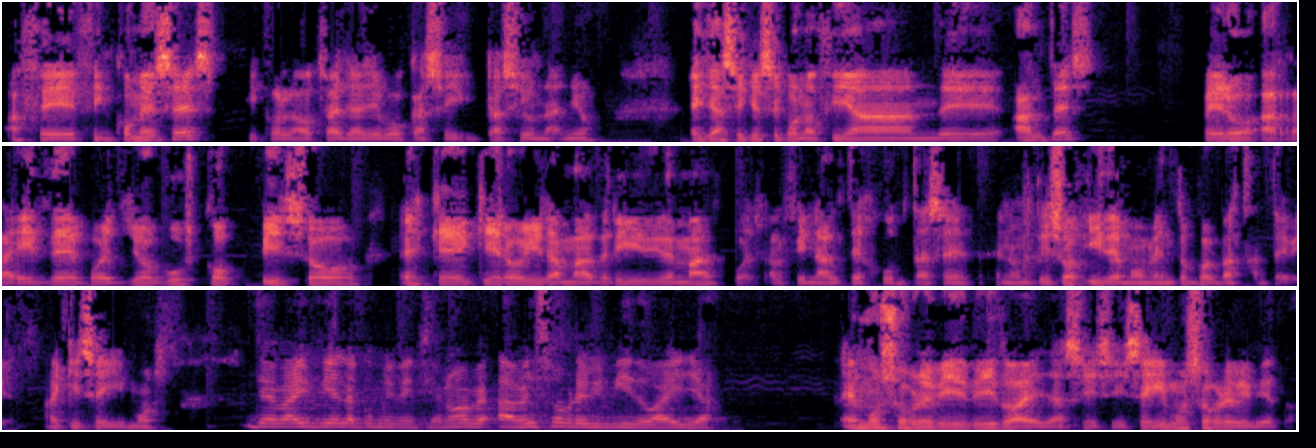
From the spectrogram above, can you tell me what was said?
hace cinco meses y con la otra ya llevo casi, casi un año. Ellas sí que se conocían de antes pero a raíz de pues yo busco piso, es que quiero ir a Madrid y demás, pues al final te juntas en, un piso y de momento pues bastante bien. Aquí seguimos. Lleváis bien la convivencia, ¿no? Habéis sobrevivido a ella. Hemos sobrevivido a ella, sí, sí, seguimos sobreviviendo.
